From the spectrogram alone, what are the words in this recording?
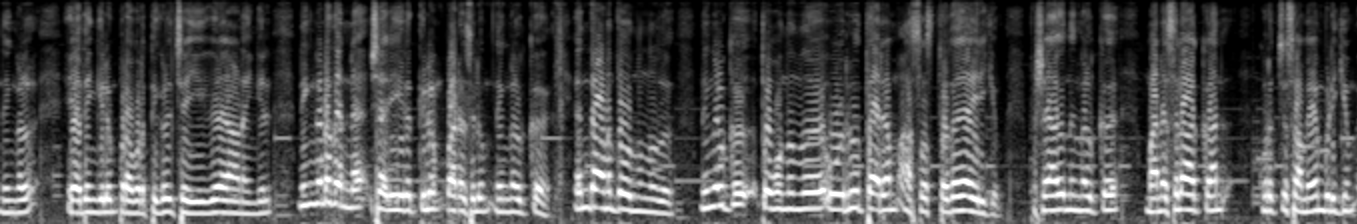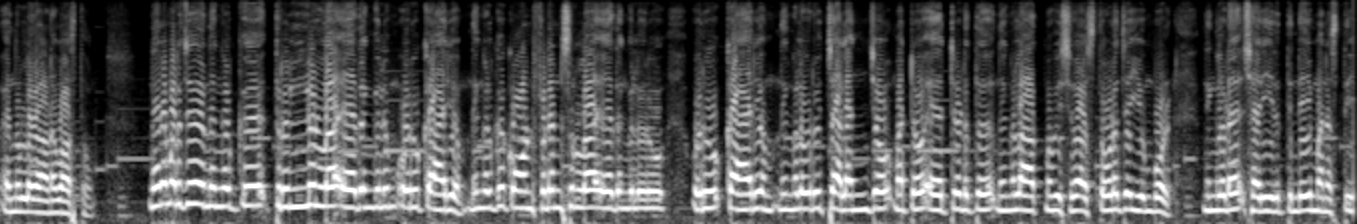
നിങ്ങൾ ഏതെങ്കിലും പ്രവൃത്തികൾ ചെയ്യുകയാണെങ്കിൽ നിങ്ങളുടെ തന്നെ ശരീരത്തിലും മനസ്സിലും നിങ്ങൾക്ക് എന്താണ് തോന്നുന്നത്? നിങ്ങൾക്ക് തോന്നുന്നത് ഒരു തരം അസ്വസ്ഥതയായിരിക്കും. പക്ഷേ അത് നിങ്ങൾക്ക് മനസ്സിലാക്കാൻ കുറച്ച് സമയം പിടിക്കും എന്നുള്ളതാണ് വാസ്തവം. നേരെ മറിച്ച് നിങ്ങൾക്ക് ത്രില്ലുള്ള ഏതെങ്കിലും ഒരു കാര്യം നിങ്ങൾക്ക് കോൺഫിഡൻസ് ഉള്ള ഏതെങ്കിലും ഒരു ഒരു കാര്യം നിങ്ങളൊരു ചലഞ്ചോ മറ്റോ ഏറ്റെടുത്ത് നിങ്ങൾ ആത്മവിശ്വാസത്തോടെ ചെയ്യുമ്പോൾ നിങ്ങളുടെ ശരീരത്തിന്റെയും മനസ്തി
